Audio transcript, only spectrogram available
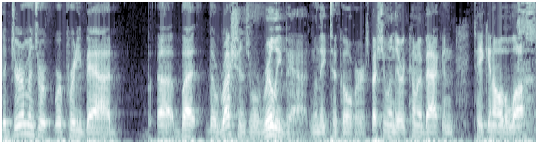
the Germans were, were pretty bad, uh, but the Russians were really bad when they took over, especially when they were coming back and taking all the lost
